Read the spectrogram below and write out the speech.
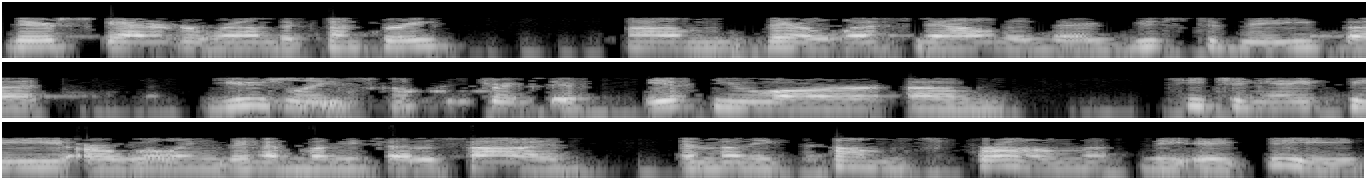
They're scattered around the country. Um, they're less now than there used to be, but usually school districts, if, if you are um, teaching AP, are willing, they have money set aside, and money comes from the AP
